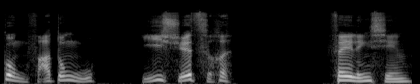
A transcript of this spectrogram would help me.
共伐东吴，以雪此恨。”飞临行，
